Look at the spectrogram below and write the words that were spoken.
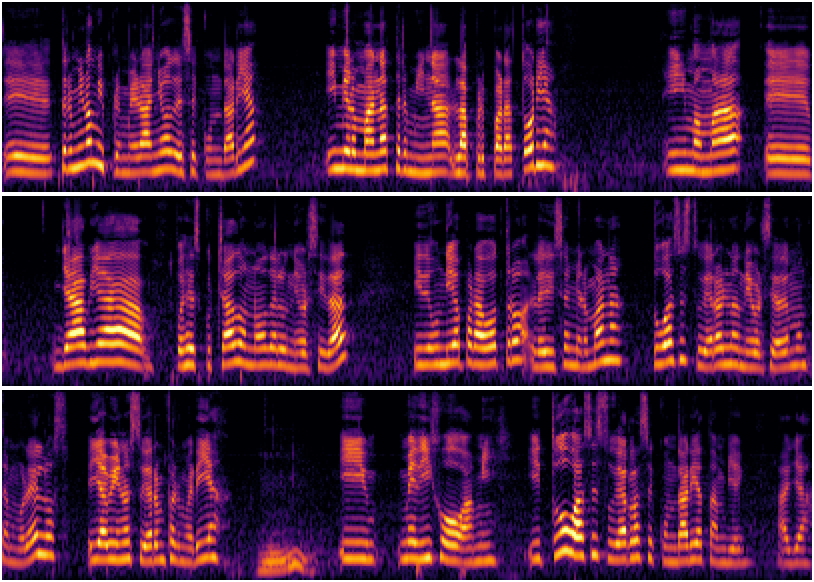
eh, termino mi primer año de secundaria y mi hermana termina la preparatoria. Y mi mamá eh, ya había pues escuchado ¿no? de la universidad y de un día para otro le dice a mi hermana, tú vas a estudiar en la Universidad de Montemorelos. Ella vino a estudiar enfermería. Mm. Y me dijo a mí, y tú vas a estudiar la secundaria también allá.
